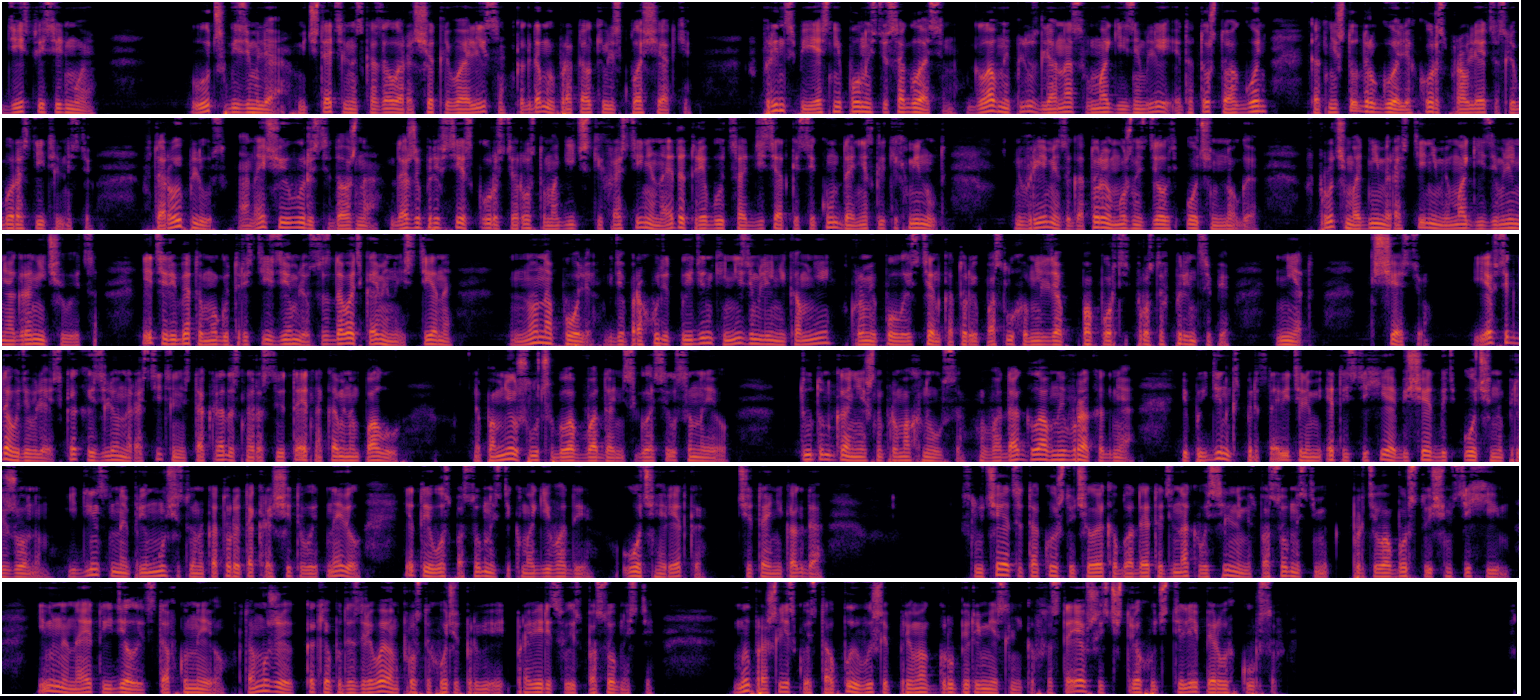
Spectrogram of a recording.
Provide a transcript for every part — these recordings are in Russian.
Действие седьмое. «Лучше бы земля», – мечтательно сказала расчетливая Алиса, когда мы проталкивались к площадке. В принципе, я с ней полностью согласен. Главный плюс для нас в магии Земли – это то, что огонь, как ничто другое, легко расправляется с любой растительностью. Второй плюс – она еще и вырасти должна. Даже при всей скорости роста магических растений на это требуется от десятка секунд до нескольких минут. Время, за которое можно сделать очень многое. Впрочем, одними растениями магия Земли не ограничивается. Эти ребята могут трясти землю, создавать каменные стены – но на поле, где проходят поединки, ни земли, ни камней, кроме пола и стен, которые, по слухам, нельзя попортить просто в принципе, нет. К счастью, я всегда удивляюсь, как их зеленая растительность так радостно расцветает на каменном полу. А по мне уж лучше была бы вода, не согласился Нейл. Тут он, конечно, промахнулся. Вода – главный враг огня, и поединок с представителями этой стихии обещает быть очень напряженным. Единственное преимущество, на которое так рассчитывает Невилл – это его способности к магии воды. Очень редко, читай никогда. Случается такое, что человек обладает одинаково сильными способностями к противоборствующим стихиям. Именно на это и делает ставку Нейл. К тому же, как я подозреваю, он просто хочет проверить свои способности. Мы прошли сквозь толпу и вышли прямо к группе ремесленников, состоявшей из четырех учителей первых курсов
